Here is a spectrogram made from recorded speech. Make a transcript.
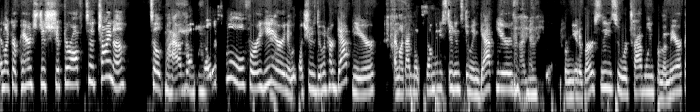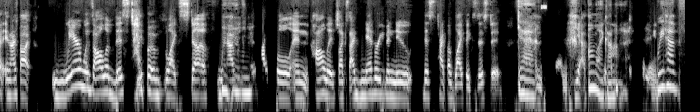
And like her parents just shipped her off to China to wow. have like, go to school for a year. And it was like she was doing her gap year and like I met so many students doing gap years and I met mm-hmm. from universities who were traveling from America. And I thought, where was all of this type of like stuff when mm-hmm. I was mm-hmm. in high school and college? Like I never even knew this type of life existed. Yeah. And, um, yeah. Oh my God. We have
